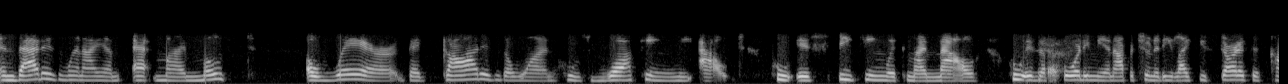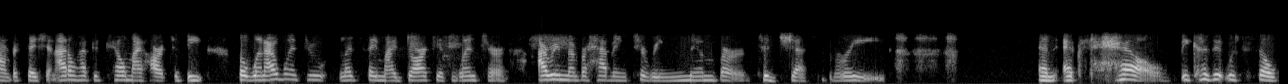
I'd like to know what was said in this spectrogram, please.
And that is when I am at my most aware that God is the one who's walking me out, who is speaking with my mouth, who is affording me an opportunity. Like you started this conversation, I don't have to tell my heart to beat. But when I went through, let's say, my darkest winter, I remember having to remember to just breathe and exhale because it was so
